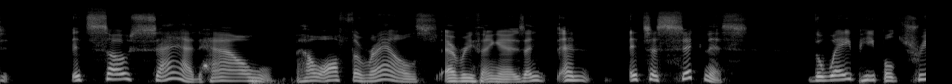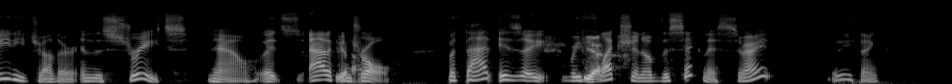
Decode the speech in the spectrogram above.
it's so sad how how off the rails everything is and and it's a sickness the way people treat each other in the streets now it's out of yeah. control but that is a reflection yeah. of the sickness, right? What do you think?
